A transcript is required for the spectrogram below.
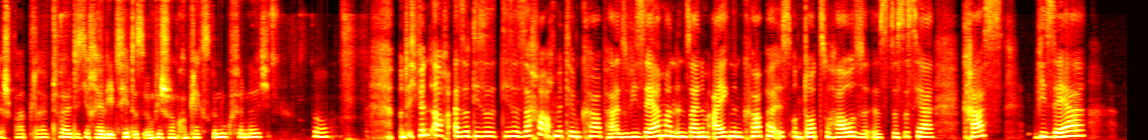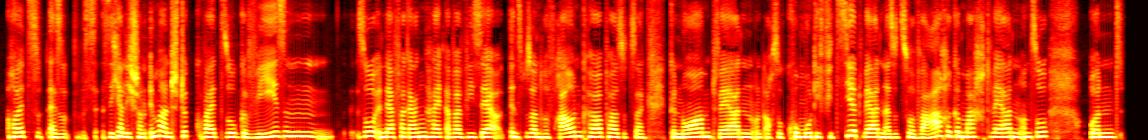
erspart bleibt, weil die Realität ist irgendwie schon komplex genug, finde ich. Ja. Und ich finde auch, also diese, diese Sache auch mit dem Körper, also wie sehr man in seinem eigenen Körper ist und dort zu Hause ist, das ist ja krass, wie sehr heute, also sicherlich schon immer ein Stück weit so gewesen, so in der Vergangenheit, aber wie sehr insbesondere Frauenkörper sozusagen genormt werden und auch so kommodifiziert werden, also zur Ware gemacht werden und so. Und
